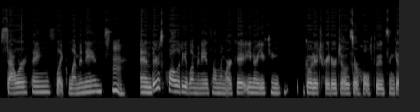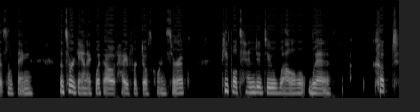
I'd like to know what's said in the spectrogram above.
sour things like lemonades. Hmm. And there's quality lemonades on the market. You know, you can go to Trader Joe's or Whole Foods and get something that's organic without high fructose corn syrup. People tend to do well with cooked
